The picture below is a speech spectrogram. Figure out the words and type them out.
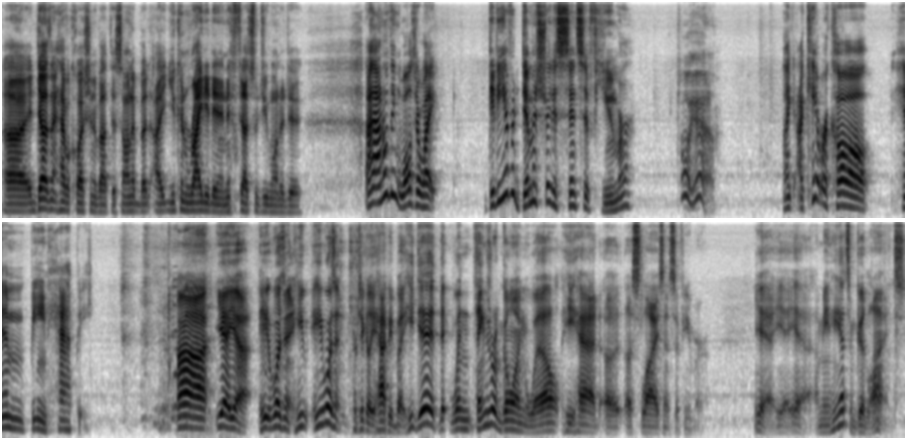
Uh, it doesn't have a question about this on it, but I, you can write it in if that's what you want to do. I, I don't think Walter White did he ever demonstrate a sense of humor. oh yeah. Like I can't recall him being happy. Uh, yeah, yeah. He wasn't. He he wasn't particularly happy, but he did when things were going well. He had a, a sly sense of humor. Yeah, yeah, yeah. I mean, he had some good lines.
